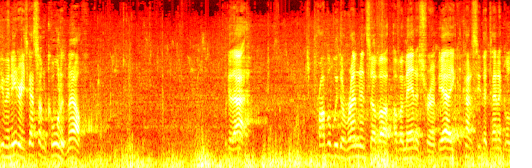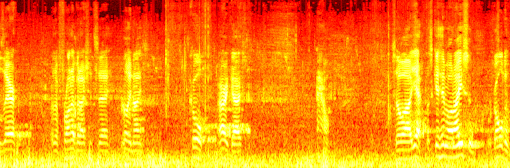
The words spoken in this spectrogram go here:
even neater, he's got something cool in his mouth. Look at that. It's probably the remnants of a, of a mantis shrimp. Yeah, you can kind of see the tentacles there, or the front of it, I should say. Really nice. Cool. All right, guys. So uh, yeah, let's get him on ice and we're golden.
